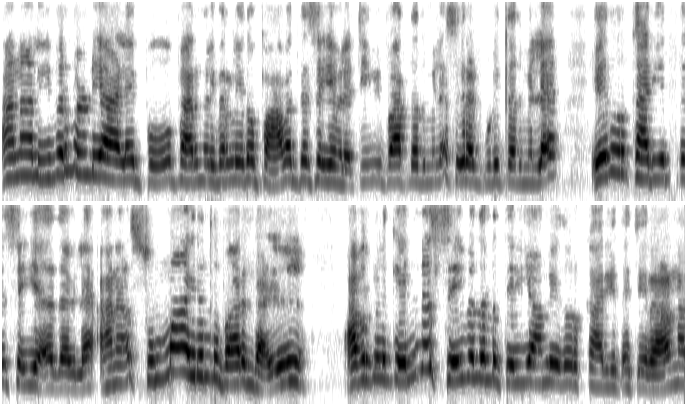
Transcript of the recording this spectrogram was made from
ஆனால் இவர்களுடைய அழைப்பு பாருங்கள் இவர்கள் ஏதோ பாவத்தை செய்யவில்லை. டிவி பார்த்ததும் இல்லை சிகரெட் குடித்ததும் இல்லை ஏதோ ஒரு காரியத்தை செய்யவில்லை. ஆனால் சும்மா இருந்து பாருங்கள் அவர்களுக்கு என்ன செய்வதென்று தெரியாமல் ஏதோ ஒரு காரியத்தை செய்கிறார். ஆனா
